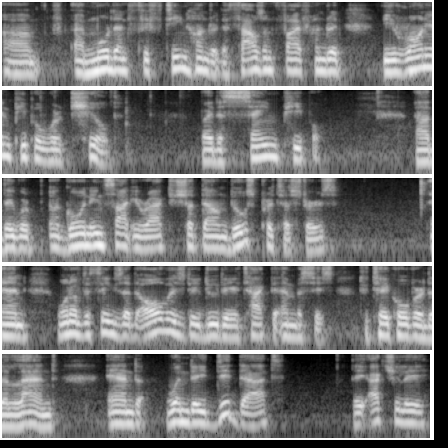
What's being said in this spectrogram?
um, uh, more than 1500 1500 iranian people were killed by the same people. Uh, they were uh, going inside iraq to shut down those protesters. And one of the things that always they do they attack the embassies to take over the land. And when they did that they actually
